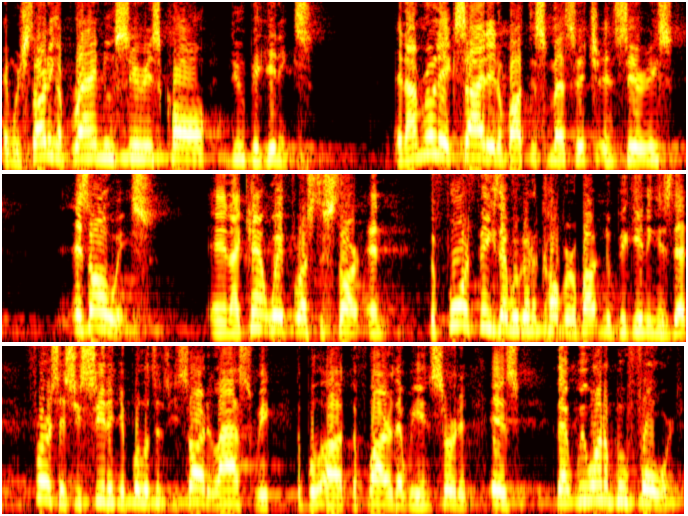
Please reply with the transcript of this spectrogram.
and we're starting a brand new series called New Beginnings. And I'm really excited about this message and series, as always. And I can't wait for us to start. And the four things that we're going to cover about New Beginning is that first, as you see it in your bulletins, you saw it last week, the, uh, the flyer that we inserted, is that we want to move forward.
